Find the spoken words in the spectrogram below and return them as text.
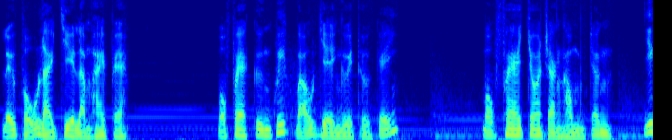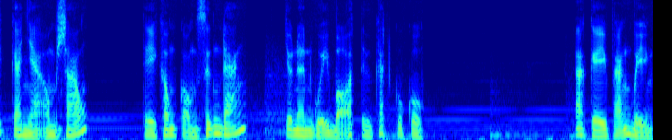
Lữ phủ lại chia làm hai phe. Một phe cương quyết bảo vệ người thừa kế, Một phe cho rằng Hồng Trân Giết cả nhà ông Sáu, Thì không còn xứng đáng, Cho nên quỷ bỏ tư cách của cô. A Kỳ phản biện,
